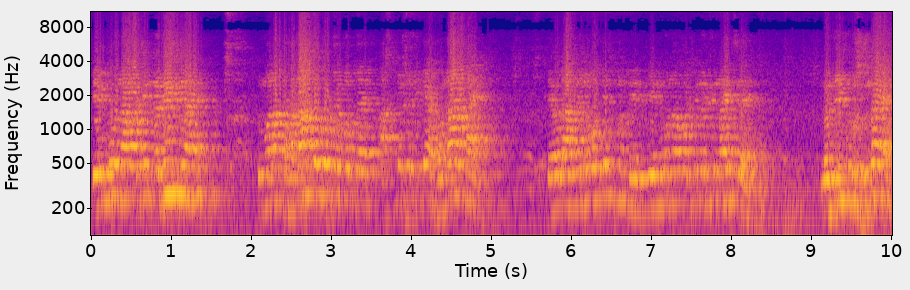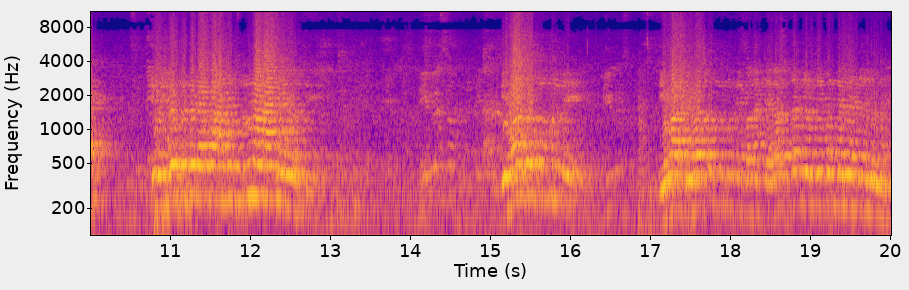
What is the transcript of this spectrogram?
टेंबू नावाची नदीच नाही तुम्हाला प्रधान लोक ठेवत आहे असलं कधी काय होणार नाही. त्यावेळेला अनिल भाऊ तेच म्हणते टेंबू नावाची नदी नाहीच आहे. नदी कृष्ण आहे. तेवढं त्या काय पाणी पूर्ण नाही देवाची दिवाळी म्हणले. दिवा दिवाळी म्हणले मला त्याला सुद्धा मिळते पण त्याला मिळालं नाही.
